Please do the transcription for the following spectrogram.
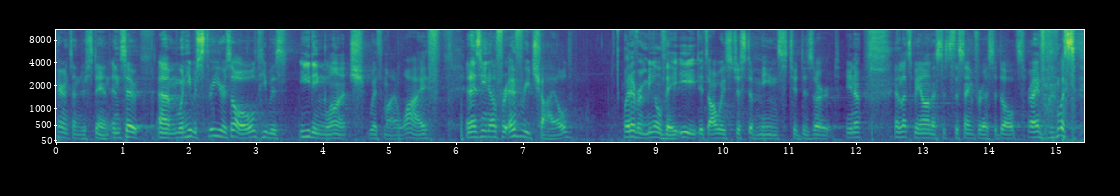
parents understand. And so um, when he was three years old, he was eating lunch with my wife. And as you know, for every child, whatever meal they eat, it's always just a means to dessert, you know? And let's be honest, it's the same for us adults, right? what's,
